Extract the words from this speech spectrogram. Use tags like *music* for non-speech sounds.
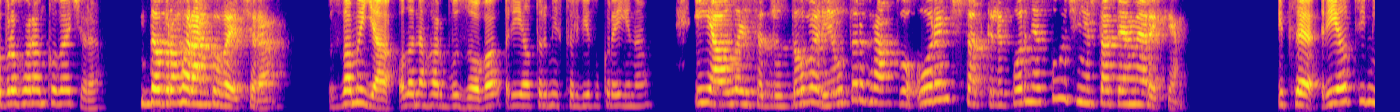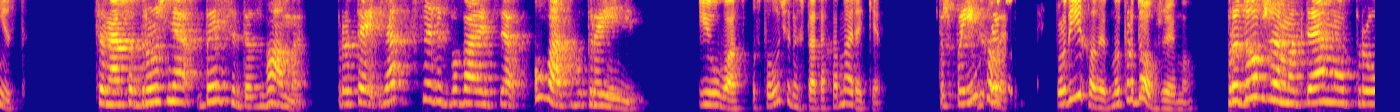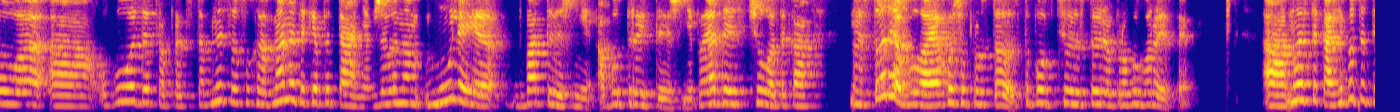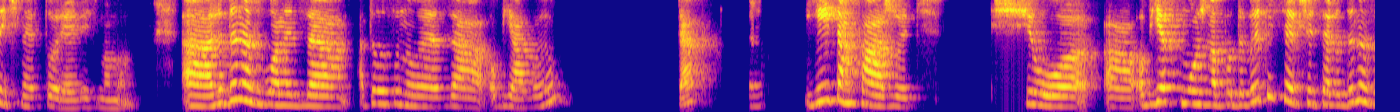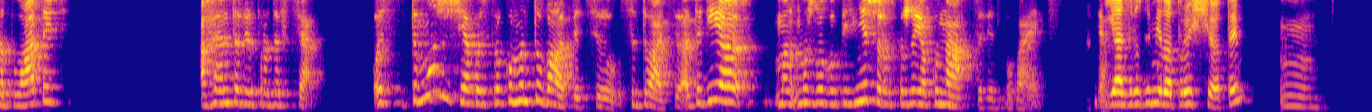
Доброго ранку вечора. Доброго ранку вечора. З вами я, Олена Гарбузова, ріелтор міста Львів, Україна. І я Олеся Дроздова, ріелтор графство Оранж, штат Каліфорнія, Сполучені Штати Америки. І це Ріелті Міст. Це наша дружня бесіда з вами про те, як все відбувається у вас в Україні. І у вас у Сполучених Штатах Америки. Тож Ми поїхали. прод- Проїхали, ми продовжуємо. Продовжуємо тему про а, угоди, про представництво. Слухай, в мене таке питання. Вже воно муляє два тижні або три тижні. Бо я десь чула така ну, історія була, я хочу просто з тобою цю історію проговорити. А, ну, ось така гіпотетична історія візьмемо. А, людина дзвонить за, телефонує за об'явою, так? Так. Їй там кажуть, що а, об'єкт можна подивитися, якщо ця людина заплатить агентові продавця. Ось ти можеш якось прокоментувати цю ситуацію, а тоді я, можливо, пізніше розкажу, як у нас це відбувається. Дякую. Я зрозуміла, про що ти.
